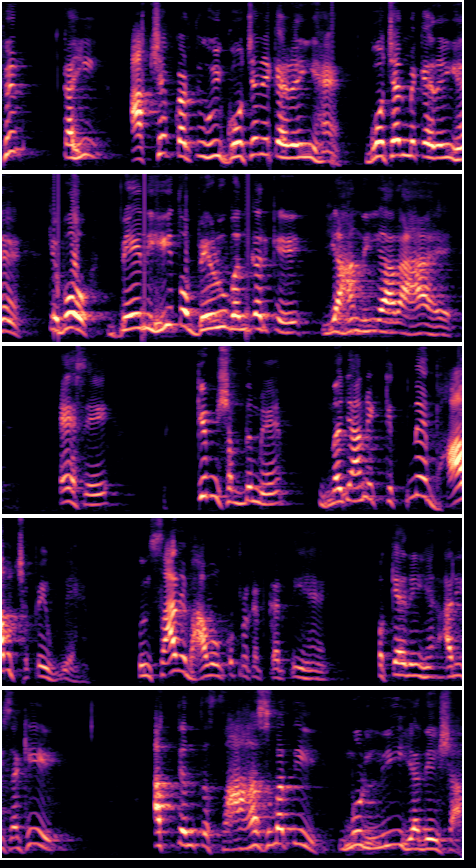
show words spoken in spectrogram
फिर कहीं आक्षेप करती हुई गोचरे कह रही हैं गोचर में कह रही हैं कि वो बेन ही तो बेणु बन करके यहाँ नहीं आ रहा है। ऐसे किम शब्द में न जाने कितने भाव छिपे हुए हैं। उन सारे भावों को प्रकट करती हैं और कह रही हैं, अरी सखी, अत्यंत साहसवती मुरली यदेशा।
